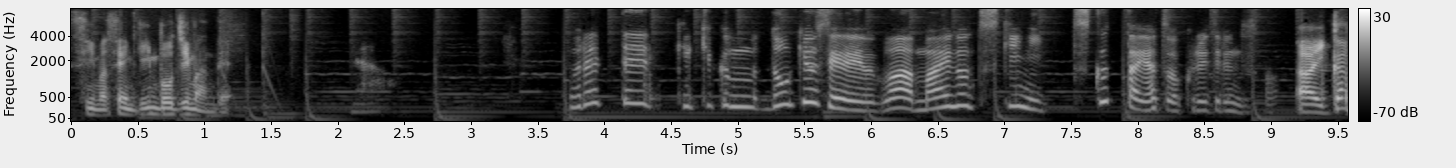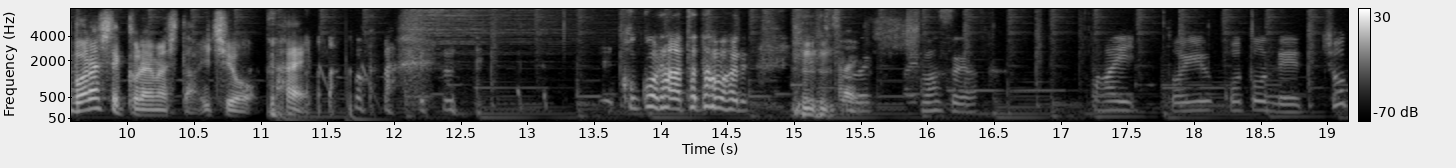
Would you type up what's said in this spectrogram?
すいません貧乏自慢で。それって結局同級生は前の月に作ったやつをくれてるんですか？あ、一回ばらしてくれました、一応。はい。心温まる。はい、ますが。はい、ということで、ちょっ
